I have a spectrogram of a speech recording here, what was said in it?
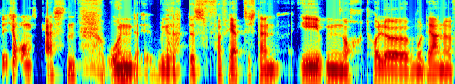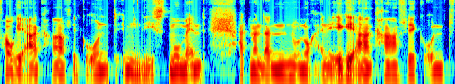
Sicherungskasten. Und wie gesagt, das verfärbt sich dann eben noch tolle moderne VGA-Grafik und im nächsten Moment hat man dann nur noch eine EGA-Grafik und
